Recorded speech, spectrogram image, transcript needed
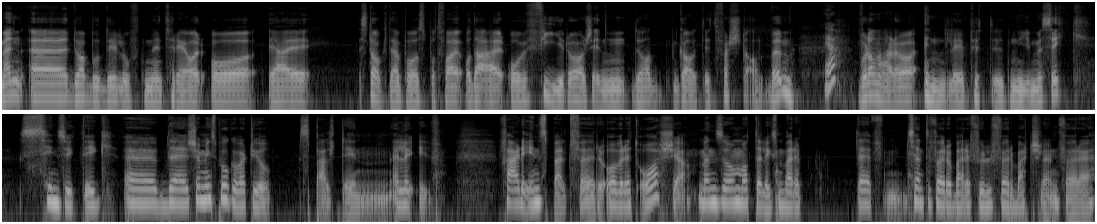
Men uh, du har bodd i Lofoten i tre år, og jeg stalket deg på Spotify, og det er over fire år siden du ga ut ditt første album. Ja. Hvordan er det å endelig putte ut ny musikk? Sinnssykt digg. Uh, det- Skjømmingsboka ble jo spilt inn Eller ferdig innspilt for over et år siden, men så måtte jeg liksom bare Jeg kjente for å bare fullføre bacheloren før jeg,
